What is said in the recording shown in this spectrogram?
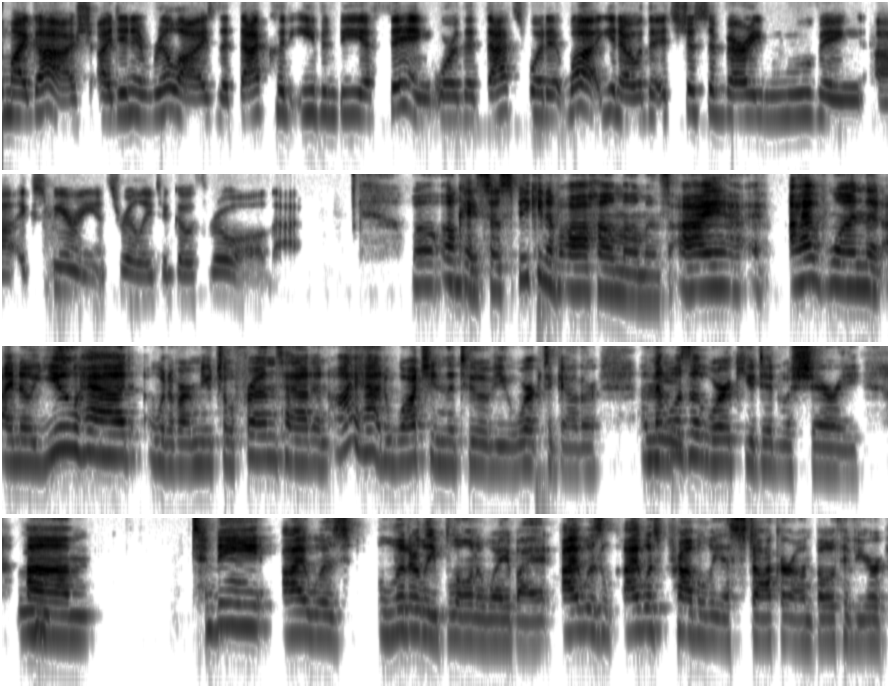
my gosh i didn't realize that that could even be a thing or that that's what it was you know it's just a very moving uh, experience really to go through all that well okay so speaking of aha moments i i have one that i know you had one of our mutual friends had and i had watching the two of you work together and that mm. was the work you did with sherry mm. um, to me i was literally blown away by it i was i was probably a stalker on both of your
